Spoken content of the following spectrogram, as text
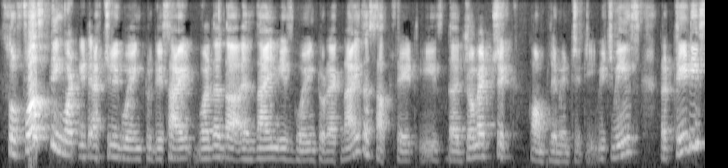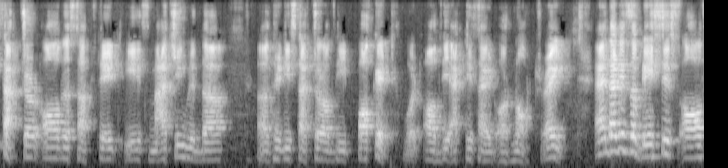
So first thing what it actually going to decide whether the enzyme is going to recognize the substrate is the geometric complementarity, which means the 3D structure of the substrate is matching with the uh, 3D structure of the pocket of the active site or not, right? And that is the basis of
